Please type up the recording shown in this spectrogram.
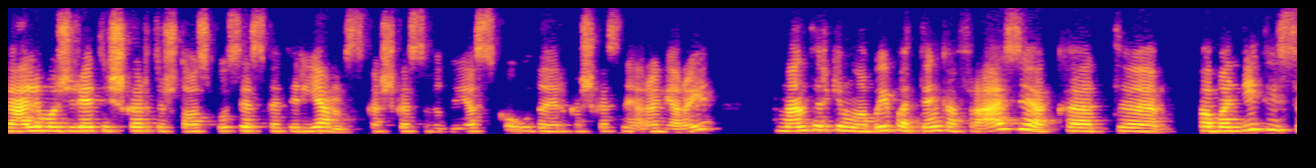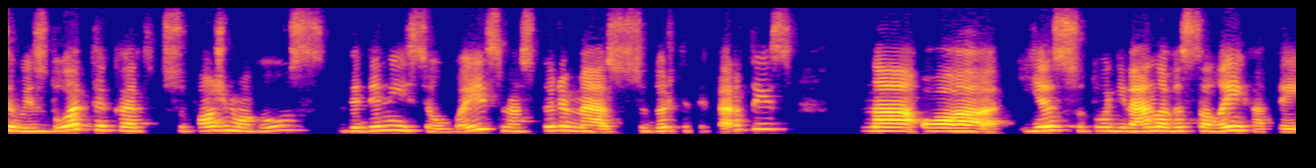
galima žiūrėti iškart iš tos pusės, kad ir jiems kažkas viduje skauda ir kažkas nėra gerai. Man tarkim labai patinka frazė, kad e, pabandyti įsivaizduoti, kad su to žmogaus vidiniais siaubais mes turime susidurti tik kartais, na, o jis su tuo gyvena visą laiką, tai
